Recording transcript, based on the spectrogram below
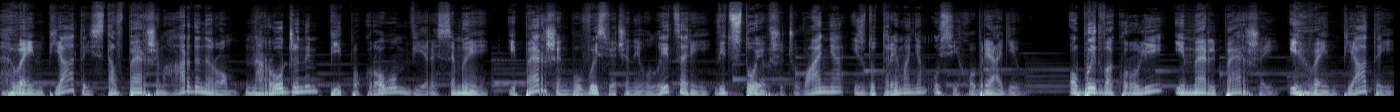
Гвейн V став першим гарденером, народженим під покровом віри семи, і першим був висвячений у лицарі, відстоявши чування із дотриманням усіх обрядів. Обидва королі, і Мерль І, і Гвейн V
